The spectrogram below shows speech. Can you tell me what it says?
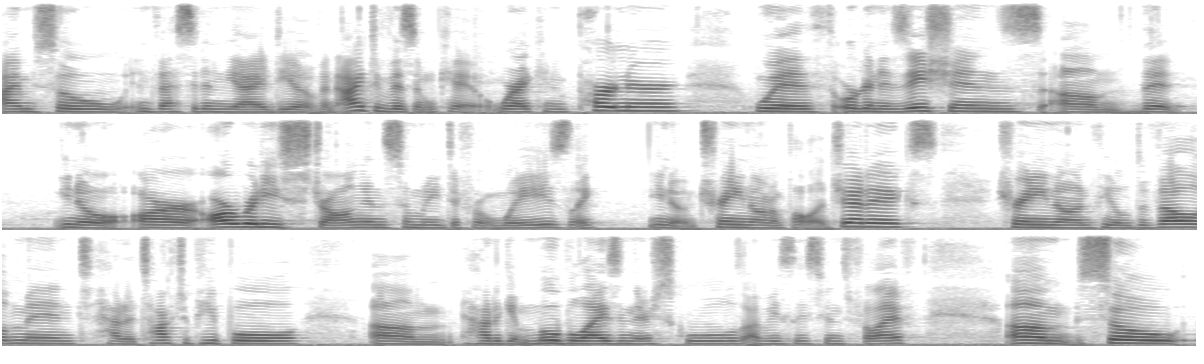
I'm so invested in the idea of an activism kit where I can partner with organizations um, that you know are already strong in so many different ways, like you know training on apologetics, training on field development, how to talk to people, um, how to get mobilized in their schools, obviously Students for Life. Um, so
